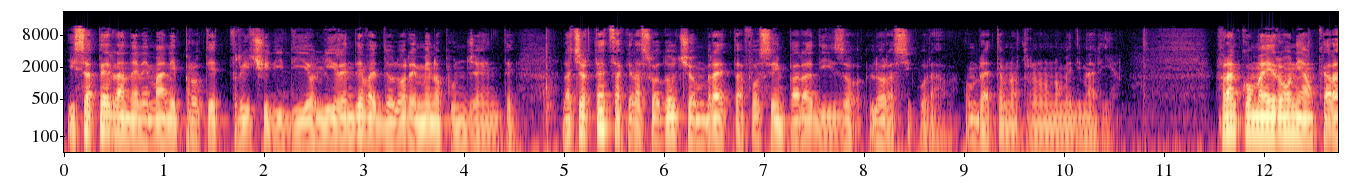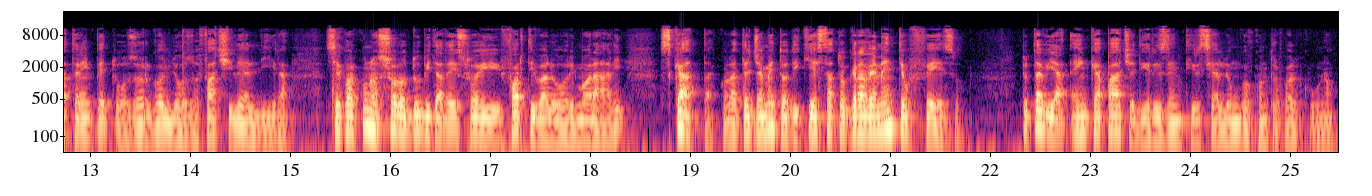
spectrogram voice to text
il saperla nelle mani protettrici di Dio gli rendeva il dolore meno pungente. La certezza che la sua dolce ombretta fosse in paradiso lo rassicurava. Ombretta è un altro nome di Maria. Franco Maironi ha un carattere impetuoso, orgoglioso, facile all'ira. Se qualcuno solo dubita dei suoi forti valori morali, scatta con l'atteggiamento di chi è stato gravemente offeso. Tuttavia è incapace di risentirsi a lungo contro qualcuno.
